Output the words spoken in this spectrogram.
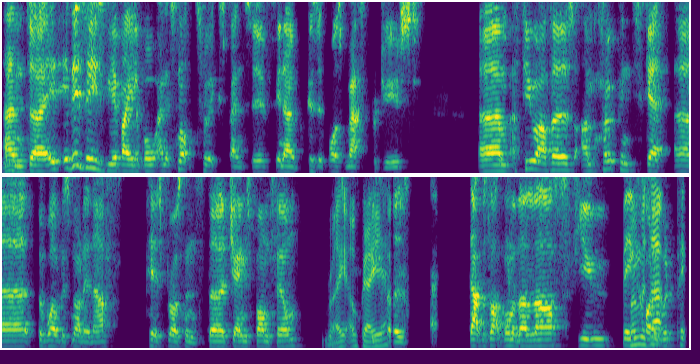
And uh, it, it is easily available, and it's not too expensive, you know, because it was mass produced. Um, a few others. I'm hoping to get uh, The World Is Not Enough, Pierce Brosnan's third James Bond film. Right. Okay. Because yeah that was like one of the last few big was Hollywood. That,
